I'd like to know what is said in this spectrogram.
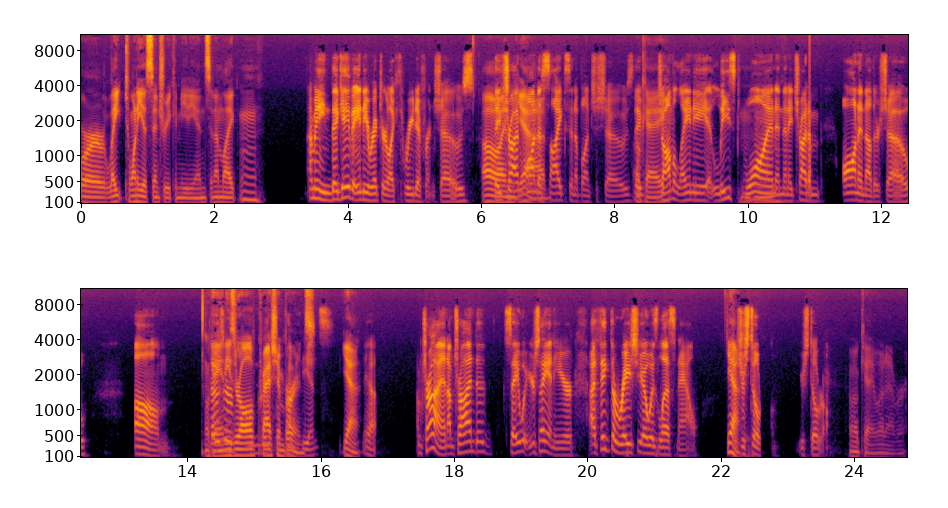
or late 20th century comedians, and I'm like, mm, I mean, they gave Andy Richter like three different shows. oh, They've tried yeah, Wanda Sykes in a bunch of shows. They've Okay. John Mulaney at least one, Mhm. and then they tried him on another show. Um, Okay, those and these are all crash and burns. comedians. Yeah, I'm trying. I'm trying to say what you're saying here. I think the ratio is less now. yeah. But you're still wrong. You're still wrong. Okay, whatever.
